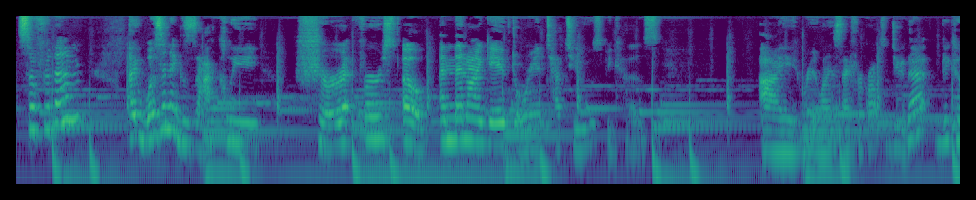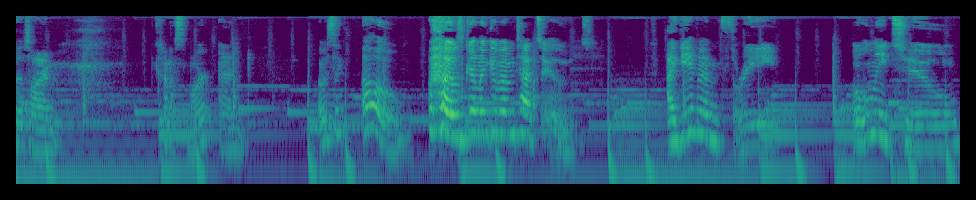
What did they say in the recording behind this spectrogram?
So for them, I wasn't exactly sure at first. Oh, and then I gave Dorian tattoos because I realized I forgot to do that because I'm kind of smart and I was like, oh, I was gonna give him tattoos. I gave him three, only two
